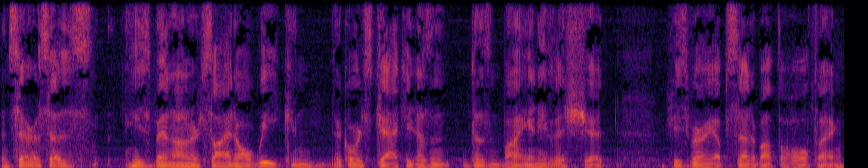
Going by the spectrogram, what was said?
And Sarah says he's been on her side all week, and of course Jackie doesn't doesn't buy any of this shit. She's very upset about the whole thing.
